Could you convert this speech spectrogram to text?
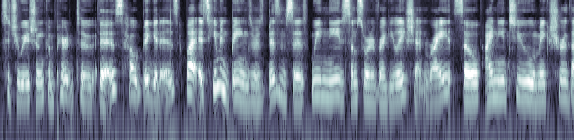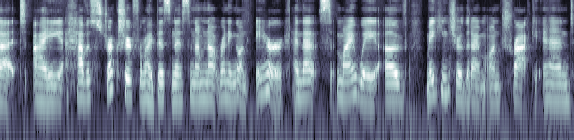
situation compared to this, how big it is. But as human beings or as businesses, we need some sort of regulation, right? So I need to make sure that I have a structure for my business and I'm not running on air. And that's my way of making sure that I'm on track. And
